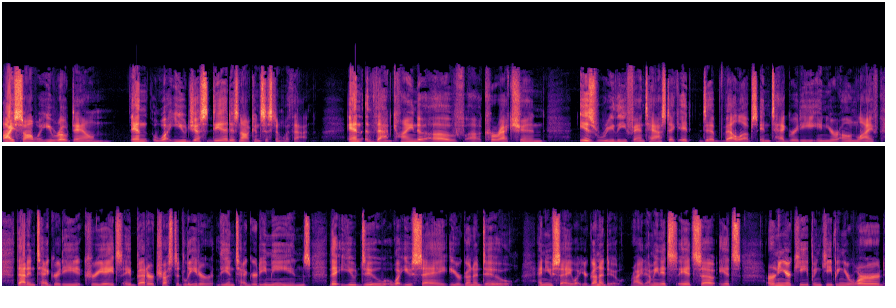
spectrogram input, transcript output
I saw what you wrote down. And what you just did is not consistent with that. And that kind of uh, correction is really fantastic. It develops integrity in your own life. That integrity creates a better trusted leader. The integrity means that you do what you say you're going to do and you say what you're going to do, right? I mean it's it's uh, it's earning your keep and keeping your word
